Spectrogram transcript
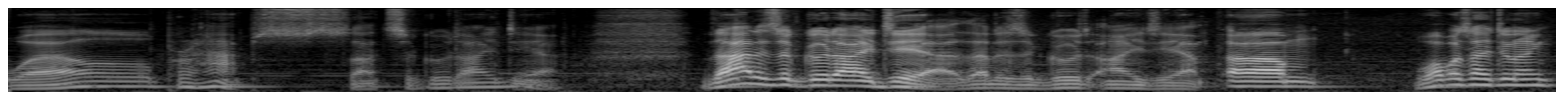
well, perhaps that's a good idea. That is a good idea. That is a good idea. Um, what was I doing?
